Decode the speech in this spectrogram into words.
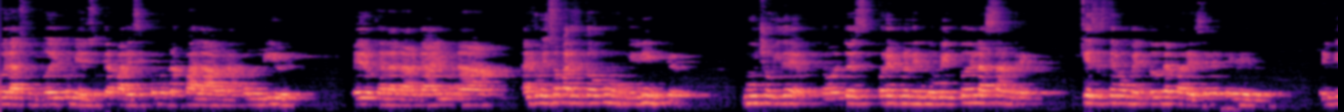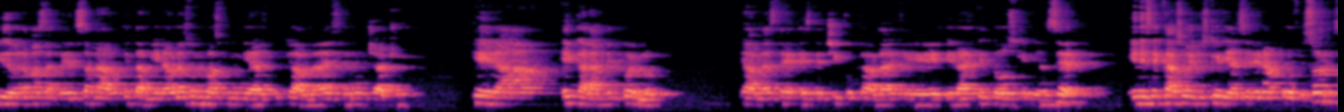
el asunto del comienzo que aparece como una palabra, un libro, pero que a la larga hay una, al comienzo aparece todo como muy limpio, mucho video, ¿no? Entonces, por ejemplo, en el momento de la sangre, que es este momento donde aparece el, el video de la masacre del Salado, que también habla sobre masculinidad, porque habla de este muchacho que era el galán del pueblo, que habla este, este chico que habla de que era el que todos querían ser. En ese caso ellos querían ser, eran profesores,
